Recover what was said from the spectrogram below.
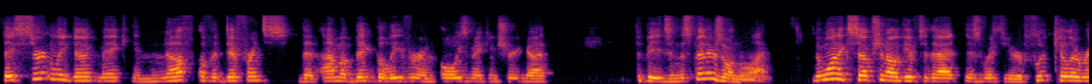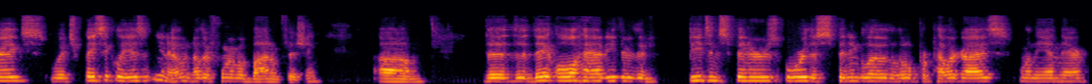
They certainly don't make enough of a difference that I'm a big believer in always making sure you got the beads and the spinners on the line. The one exception I'll give to that is with your fluke killer rigs, which basically is, you know, another form of bottom fishing. Um, the, the they all have either the beads and spinners or the Spin-N-Glo, the little propeller guys on the end there.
